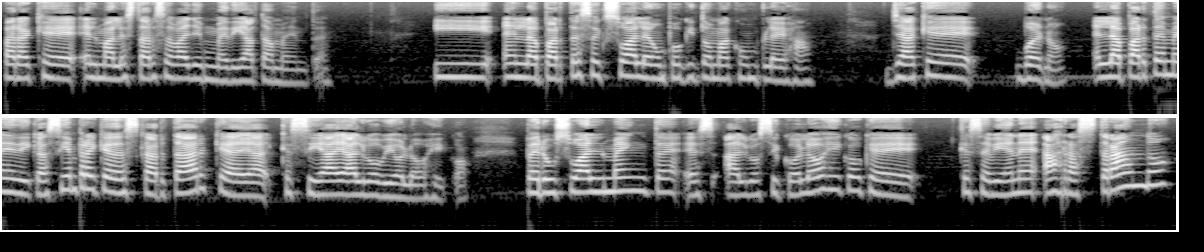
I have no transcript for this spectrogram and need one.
para que el malestar se vaya inmediatamente. Y en la parte sexual es un poquito más compleja, ya que, bueno, en la parte médica siempre hay que descartar que, haya, que sí hay algo biológico pero usualmente es algo psicológico que, se viene arrastrando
